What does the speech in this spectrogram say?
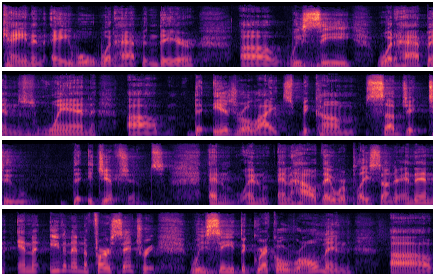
Cain and Abel, what happened there. Uh, we see what happens when uh, the Israelites become subject to the Egyptians and, and, and how they were placed under. And then in, even in the first century, we see the Greco Roman uh,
